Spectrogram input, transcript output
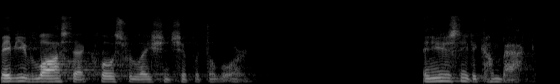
Maybe you've lost that close relationship with the Lord. And you just need to come back.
